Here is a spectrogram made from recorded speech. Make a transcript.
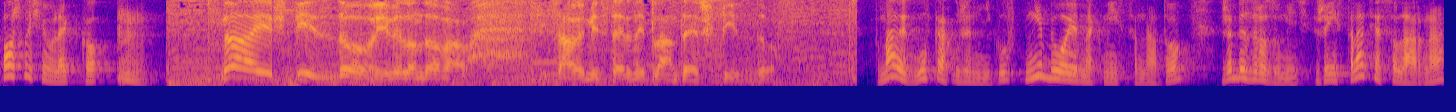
poszły się lekko No i w pizdu i wylądował. I cały misterny plan też w pizdu. W małych główkach urzędników nie było jednak miejsca na to, żeby zrozumieć, że instalacja solarna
